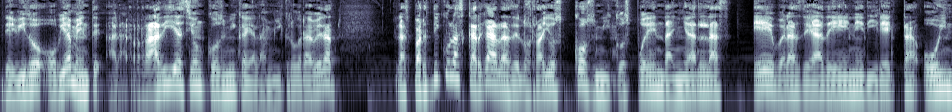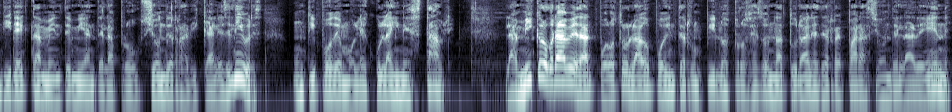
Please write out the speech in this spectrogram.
Debido obviamente a la radiación cósmica y a la microgravedad. Las partículas cargadas de los rayos cósmicos pueden dañar las hebras de ADN directa o indirectamente mediante la producción de radicales libres, un tipo de molécula inestable. La microgravedad, por otro lado, puede interrumpir los procesos naturales de reparación del ADN,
